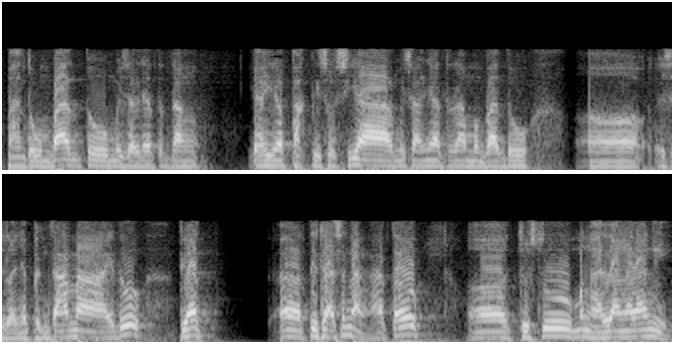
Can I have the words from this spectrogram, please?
bantu membantu, misalnya tentang ya ya bakti sosial, misalnya tentang membantu e, istilahnya bencana itu dia e, tidak senang atau uh, justru menghalang-halangi.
